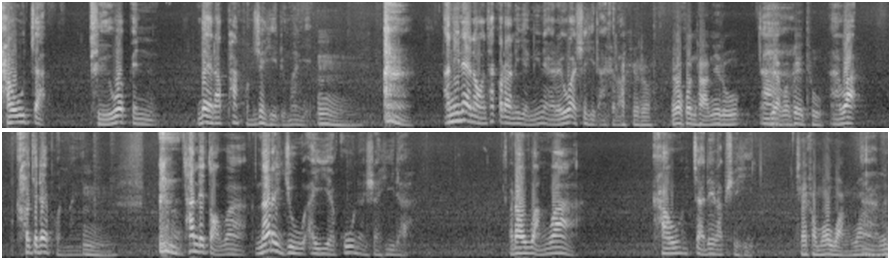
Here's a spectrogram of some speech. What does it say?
เขาจะถือว่าเป็นได้รับภาคผลชหีดหรือไม่ อืม อันนี้แน่นอนถ้ากรณีอย่างนี้เนี่ยเรียกว่าชหีดอาครา โอเคเราแล้วคนถามนี่รู้ อ่า แยกประเภทถูก อ่าว่าเขาจะได้ผลไหม อืม ท่านได้ตอบว่านารยูไอยากูนะชาฮีดาเราหวังว่าเขาจะได้รับชาฮีด ใช้คำว่าหวังว่า อ่าและ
